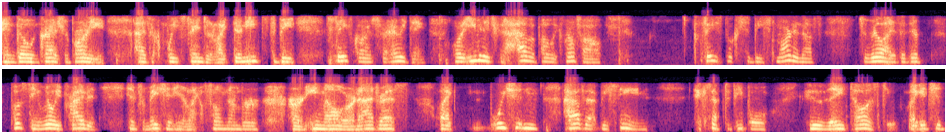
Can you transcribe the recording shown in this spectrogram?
and go and crash your party as a complete stranger. Like there needs to be safeguards for everything. Or even if you have a public profile, Facebook should be smart enough to realize that they're posting really private information here, like a phone number or an email or an address. Like we shouldn't have that be seen except to people who they tell us to. Like it should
